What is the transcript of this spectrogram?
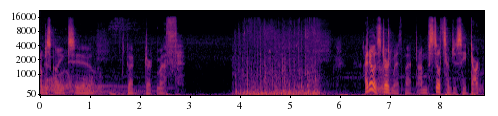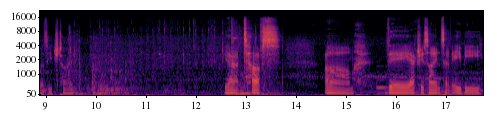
I'm just going to go at Dirtmouth. I know it's Dirtmouth, but I'm still tempted to say Dartmouth each time. Yeah, Tufts. Um, they actually sign instead of A, B,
